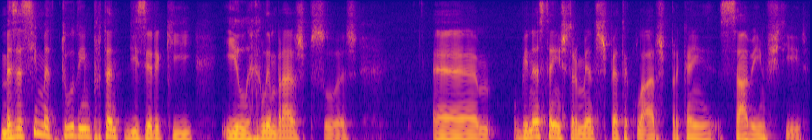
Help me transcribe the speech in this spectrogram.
Mas acima de tudo é importante dizer aqui e relembrar as pessoas: ah, o Binance tem instrumentos espetaculares para quem sabe investir.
